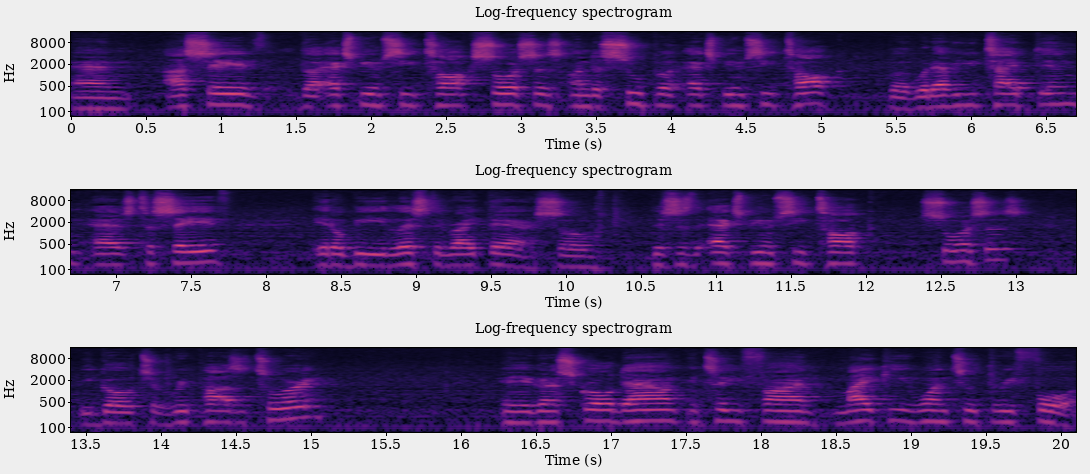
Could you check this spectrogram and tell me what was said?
And I saved the XBMC talk sources under super XBMC talk but whatever you typed in as to save it'll be listed right there. So this is the XBMC talk sources. You go to repository and you're going to scroll down until you find Mikey1234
